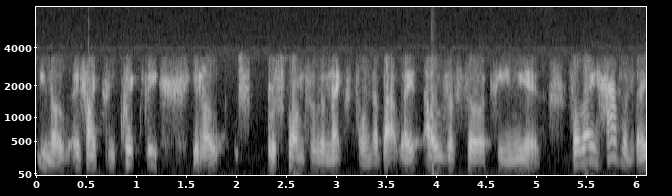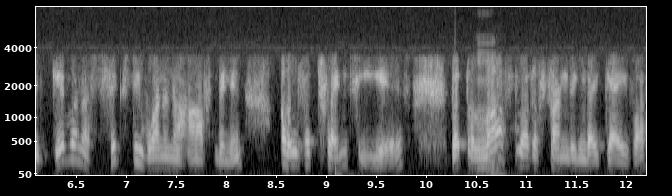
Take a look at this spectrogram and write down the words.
you know, if I can quickly, you know, respond to the next point about they over 13 years. So they haven't. They've given us 61.5 million over 20 years, but the mm. last lot of funding they gave us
